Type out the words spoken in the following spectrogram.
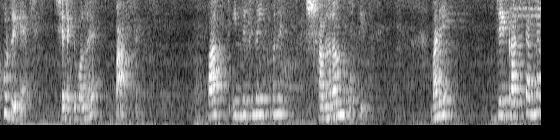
ঘটে গেছে, সেটাকে বলা হয় পাস্ট টেন্স পাস্ট ইনডেফিনাইট মানে সাধারণ অতীত। মানে যে কাজটা আমরা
